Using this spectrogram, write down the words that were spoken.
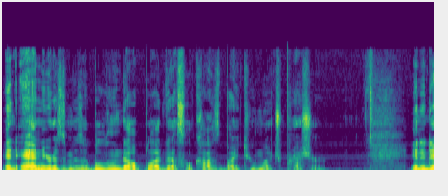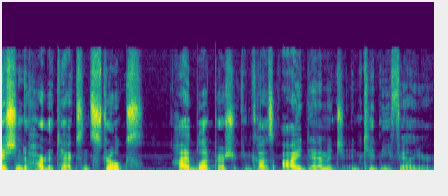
An aneurysm is a ballooned out blood vessel caused by too much pressure. In addition to heart attacks and strokes, high blood pressure can cause eye damage and kidney failure.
